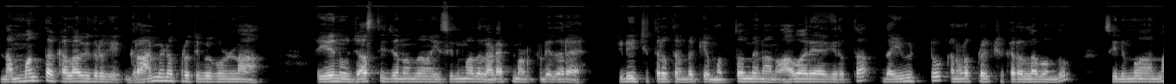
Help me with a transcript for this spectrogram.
ನಮ್ಮಂಥ ಕಲಾವಿದರಿಗೆ ಗ್ರಾಮೀಣ ಪ್ರತಿಭೆಗಳನ್ನ ಏನು ಜಾಸ್ತಿ ಜನನ ಈ ಸಿನಿಮಾದಲ್ಲಿ ಅಡ್ಯಾಪ್ಟ್ ಮಾಡ್ಕೊಂಡಿದ್ದಾರೆ ಇಡೀ ಚಿತ್ರತಂಡಕ್ಕೆ ಮತ್ತೊಮ್ಮೆ ನಾನು ಆಭಾರಿಯಾಗಿರುತ್ತಾ ದಯವಿಟ್ಟು ಕನ್ನಡ ಪ್ರೇಕ್ಷಕರೆಲ್ಲ ಬಂದು ಸಿನಿಮಾನ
